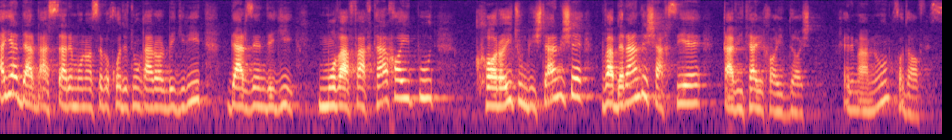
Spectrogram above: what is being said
اگر در بستر مناسب خودتون قرار بگیرید در زندگی موفقتر خواهید بود کاراییتون بیشتر میشه و برند شخصی قویتری خواهید داشت. خیلی ممنون. خداحافظ.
